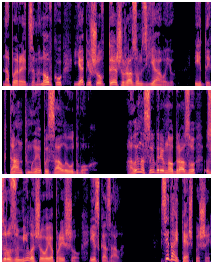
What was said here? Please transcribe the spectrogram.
На переекзаменовку я пішов теж разом з Явою, і диктант ми писали удвох. Галина Сидорівна одразу зрозуміла, чого я прийшов, і сказала. Сідай теж пиши,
